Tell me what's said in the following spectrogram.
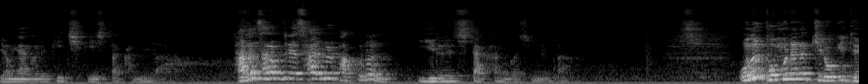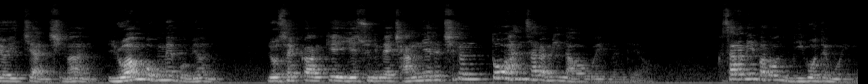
영향을 끼치기 시작합니다. 다른 사람들의 삶을 바꾸는 일을 시작한 것입니다. 오늘 본문에는 기록이 되어 있지 않지만 요한복음에 보면 요셉과 함께 예수님의 장례를 치른 또 한 사람이 나오고 있는데요. 그 사람이 바로 니고데모입니다.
